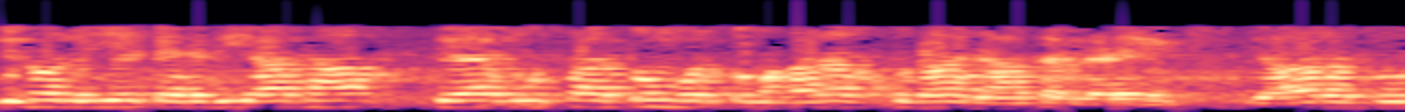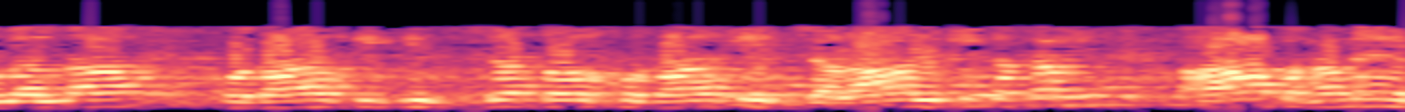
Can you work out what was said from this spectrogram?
جنہوں نے یہ کہہ دیا تھا کہ اے موسا تم اور تمہارا خدا جا کر لڑے یا رسول اللہ، خدا کی عزت اور خدا کے جلال کی قسم، آپ ہمیں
